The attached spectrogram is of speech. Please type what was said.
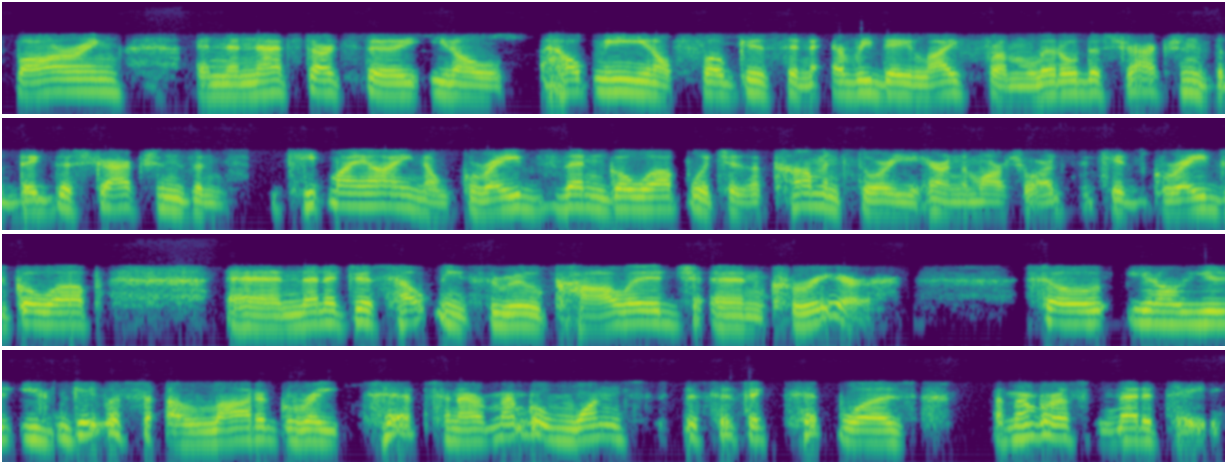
sparring. And then that starts to, you know, help me, you know, focus in everyday life from little distractions to big distractions and keep my eye, you know, grades then go up, which is a common story you hear in the martial arts. The kids' grades go up. And then it just helped me through college and career. So, you know, you, you gave us a lot of great tips. And I remember one specific tip was I remember us meditating,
